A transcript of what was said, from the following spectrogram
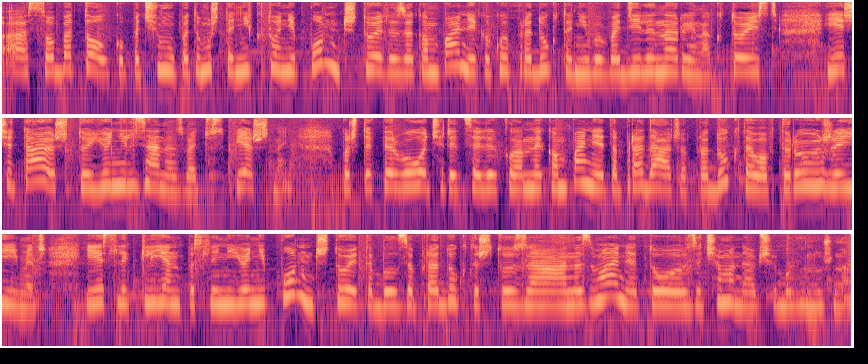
особо толку. Почему? Потому что никто не помнит, что это за компания, какой продукт они выводили на рынок. То есть я считаю, что ее нельзя назвать успешной, потому что в первую очередь цель рекламной кампании это продажа продукта, а во вторую уже имидж. И если клиент после нее не помнит, что это был за продукт и что за название, то зачем она вообще была нужна?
